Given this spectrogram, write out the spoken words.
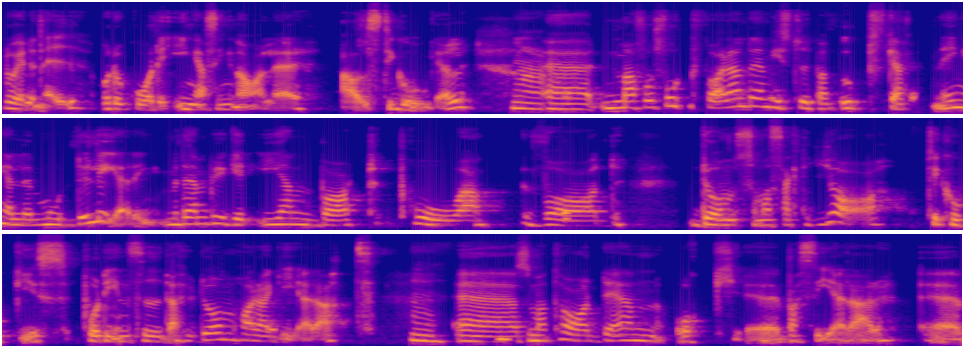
då är det nej och då går det inga signaler alls till Google. Mm. Eh, man får fortfarande en viss typ av uppskattning eller modellering, men den bygger enbart på vad de som har sagt ja till cookies på din sida, hur de har agerat. Mm. Eh, så man tar den och eh, baserar eh,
